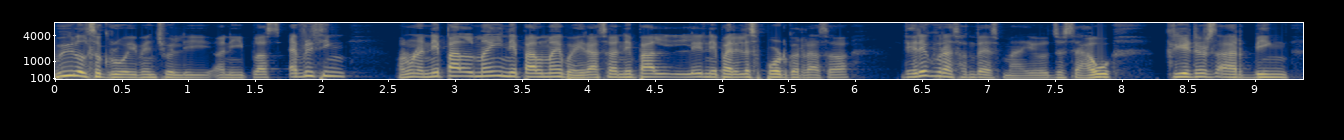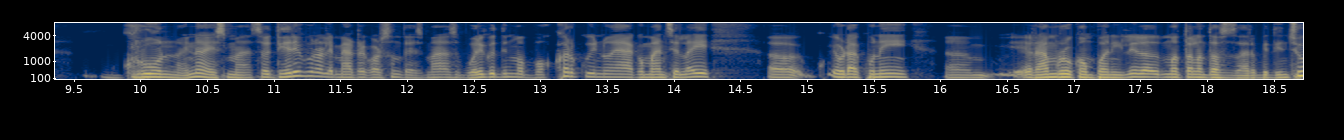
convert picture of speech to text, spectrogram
we will also grow eventually अनि प्लस एभ्रिथिङ भनौँ न नेपालमै नेपालमै भइरहेछ नेपालले नेपालीलाई सपोर्ट गरिरहेछ धेरै कुरा छ नि त यसमा यो जस्तै how creators are being grown होइन यसमा सो धेरै कुराले म्याटर गर्छ नि त यसमा भोलिको दिनमा भर्खर कोही नयाँ आएको मान्छेलाई एउटा कुनै राम्रो कम्पनीले म तँलाई दस हजार रुपियाँ दिन्छु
